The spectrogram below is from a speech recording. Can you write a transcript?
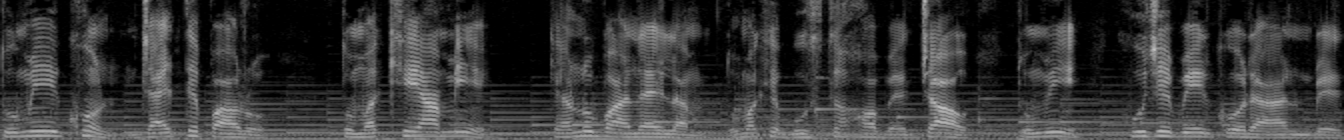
তুমি এখন যাইতে পারো। তোমাকে আমি কেন বানাইলাম? তোমাকে বুঝতে হবে। যাও, তুমি খুঁজে বের করে আনবে।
